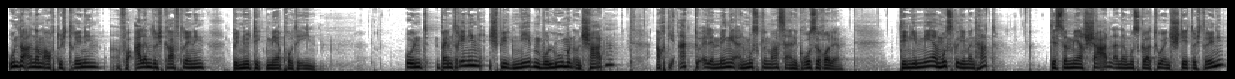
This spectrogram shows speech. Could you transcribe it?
unter anderem auch durch Training, vor allem durch Krafttraining, benötigt mehr Protein. Und beim Training spielt neben Volumen und Schaden auch die aktuelle Menge an Muskelmasse eine große Rolle. Denn je mehr Muskel jemand hat, desto mehr Schaden an der Muskulatur entsteht durch Training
